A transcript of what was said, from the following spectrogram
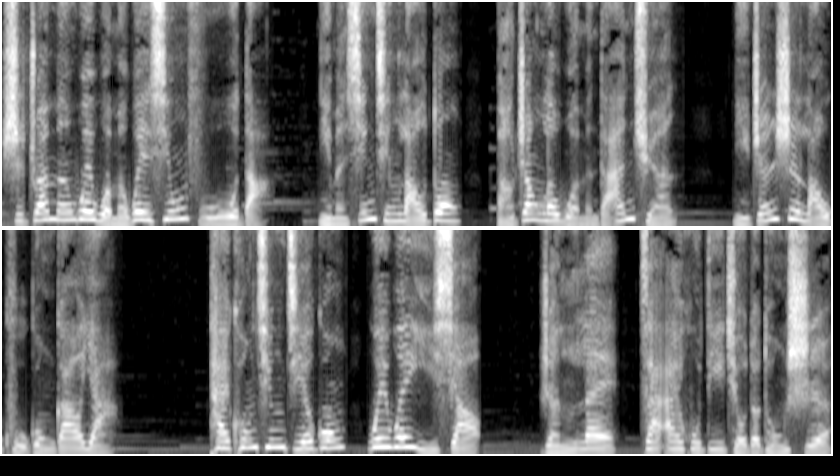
是专门为我们卫星服务的，你们辛勤劳动，保障了我们的安全，你真是劳苦功高呀！太空清洁工微微一笑，人类在爱护地球的同时，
